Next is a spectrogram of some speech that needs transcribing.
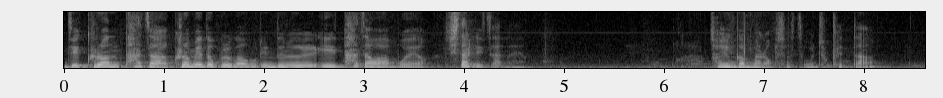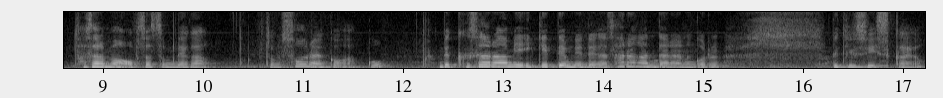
이제 그런 타자 그럼에도 불구하고 우리 늘이 타자와 뭐예요 시달리잖아요. 저 인간만 없었으면 좋겠다. 저 사람만 없었으면 내가 좀 수월할 것 같고 근데 그 사람이 있기 때문에 내가 사랑한다라는 거를 느낄 수 있을까요?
